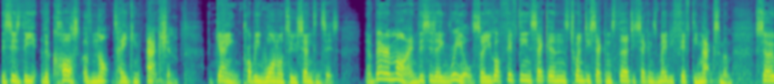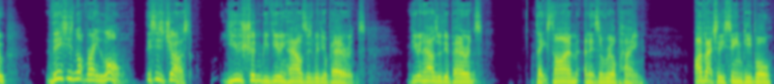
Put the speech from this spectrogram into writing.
This is the the cost of not taking action. Again, probably one or two sentences. Now, bear in mind, this is a reel. So you've got 15 seconds, 20 seconds, 30 seconds, maybe 50 maximum. So this is not very long. This is just, you shouldn't be viewing houses with your parents. Viewing houses with your parents takes time and it's a real pain. I've actually seen people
